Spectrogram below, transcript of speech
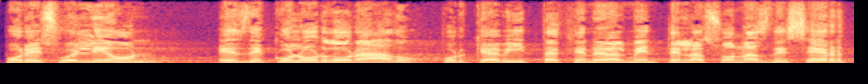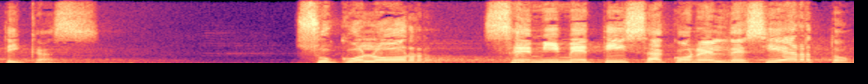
Por eso el león es de color dorado, porque habita generalmente en las zonas desérticas. Su color se mimetiza con el desierto.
